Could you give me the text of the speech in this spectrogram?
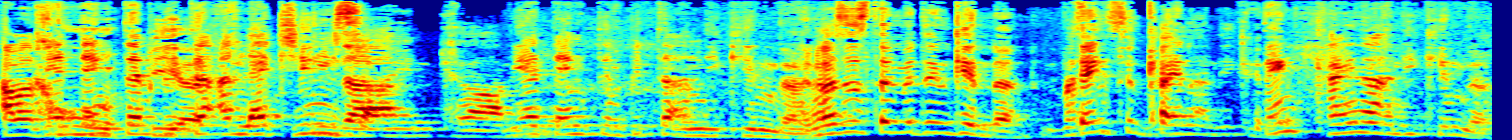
Aber wer denkt denn bitte an die Kinder? Wer hier. denkt denn bitte an die Kinder? Was ist denn mit den Kindern? Was Denkt denn keiner an die Kinder? Denkt keiner an die Kinder.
